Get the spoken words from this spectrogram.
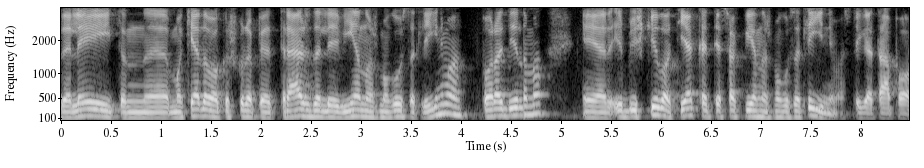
realiai ten e, mokėdavo kažkur apie trečdalį vieno žmogaus atlyginimą porą dirbama ir, ir iškylo tiek, kad tiesiog vienas žmogaus atlyginimas taiga tapo,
